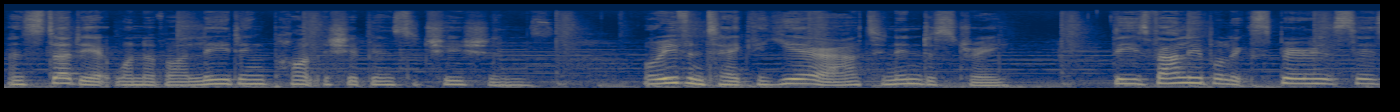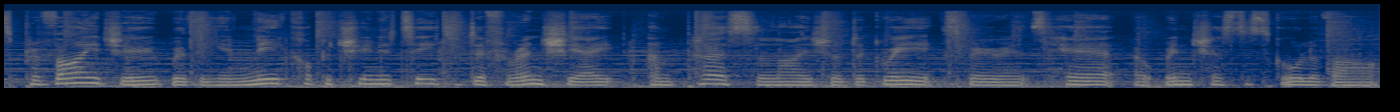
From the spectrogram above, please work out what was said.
and study at one of our leading partnership institutions, or even take a year out in industry. These valuable experiences provide you with a unique opportunity to differentiate and personalise your degree experience here at Winchester School of Art.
